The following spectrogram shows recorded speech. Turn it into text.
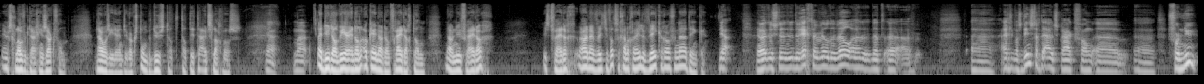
Ergens geloof ik daar geen zak van. Daarom was iedereen natuurlijk ook stom beduust dat, dat dit de uitslag was. Ja. Maar... En nu dan weer. En dan, oké, okay, nou dan vrijdag dan. Nou, nu vrijdag. Is het vrijdag? Nou, nou, weet je wat, we gaan nog een hele week erover nadenken. Ja, ja dus de, de rechter wilde wel uh, dat... Uh, uh, eigenlijk was dinsdag de uitspraak van... voor nu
